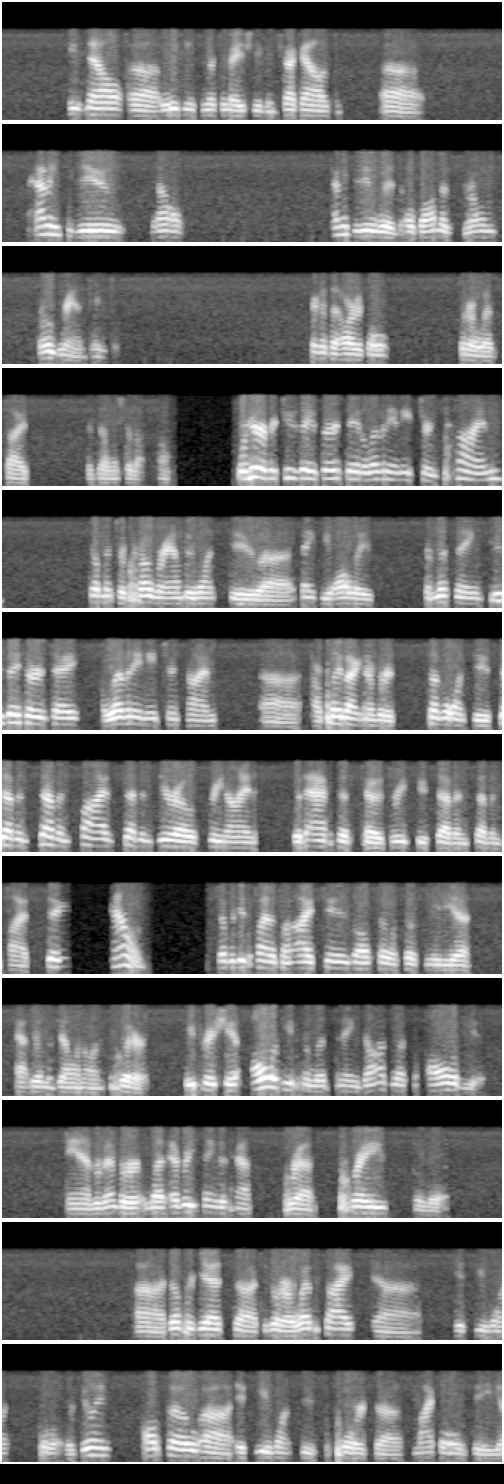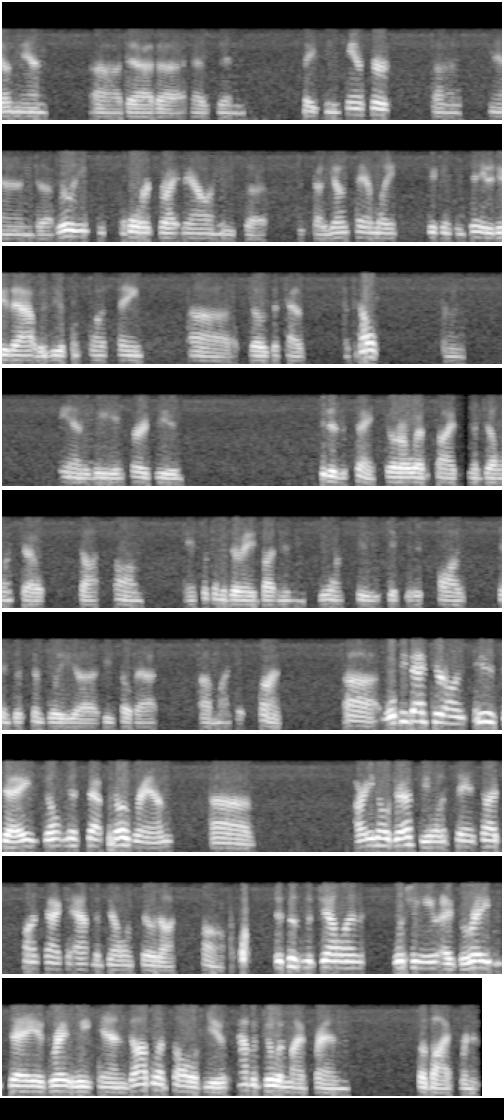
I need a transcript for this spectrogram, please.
He's now uh, leaking some information you can check out, uh, having to do well, having to do with Obama's drone program paper. Check out the article. Put our website at MagellanShow.com. We're here every Tuesday and Thursday at 11 a.m. Eastern Time. Don't miss our program. We want to uh, thank you always for listening. Tuesday, Thursday, 11 a.m. Eastern Time. Uh, our playback number is 712-775-7039 with access code 327756 pound. Don't forget to find us on iTunes, also on social media at Real Magellan on Twitter. We appreciate all of you for listening. God bless all of you. And remember, let everything that has breath praise the Lord. Uh, don't forget uh, to go to our website uh, if you want to know what we're doing. Also, uh, if you want to support uh, Michael, the young man uh, that uh, has been facing cancer uh, and uh, really needs support right now, and he's, uh, he's got a young family, you can continue to do that. We do want to thank uh, those that have, have helped, um, and we encourage you to do the same. Go to our website, MagellanShow.com, and click on the donate button if you want to give to his cause can just simply uh, detail that uh, Michael Fine. Uh, we'll be back here on Tuesday. Don't miss that program. Uh, our email address, if you want to stay in touch, contact at MagellanShow.com. This is Magellan wishing you a great day, a great weekend. God bless all of you. Have a good one, my friends. Bye-bye for now.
